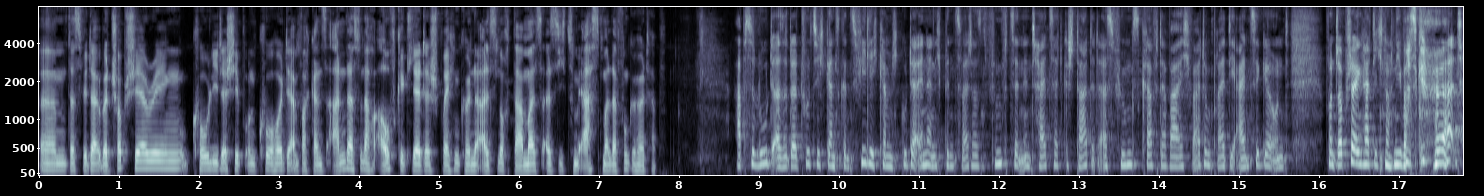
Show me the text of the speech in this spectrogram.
ähm, dass wir da über Jobsharing, Co-Leadership und Co. heute einfach ganz anders und auch aufgeklärter sprechen können als noch damals, als ich zum ersten Mal davon gehört habe. Absolut, also da tut sich ganz, ganz viel. Ich kann mich gut erinnern, ich bin 2015 in Teilzeit gestartet als Führungskraft. Da war ich weit und breit die Einzige und von Jobsharing hatte ich noch nie was gehört.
